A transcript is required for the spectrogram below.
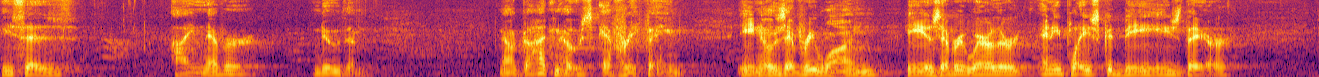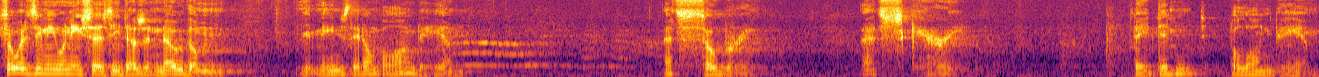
He says, I never knew them. Now, God knows everything. He knows everyone. He is everywhere there any place could be, He's there. So, what does He mean when He says He doesn't know them? It means they don't belong to Him. That's sobering. That's scary. They didn't belong to Him.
